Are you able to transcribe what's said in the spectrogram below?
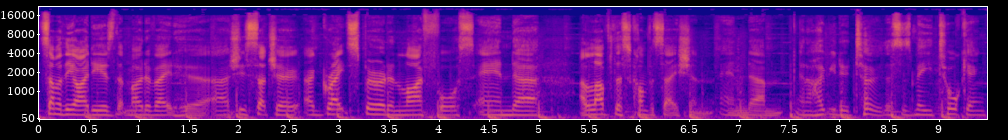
some of the ideas that motivate her. Uh, she's such a, a, great spirit and life force, and uh, I love this conversation, and um, and I hope you do too. This is me talking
